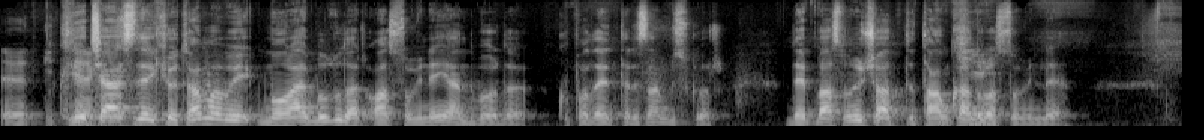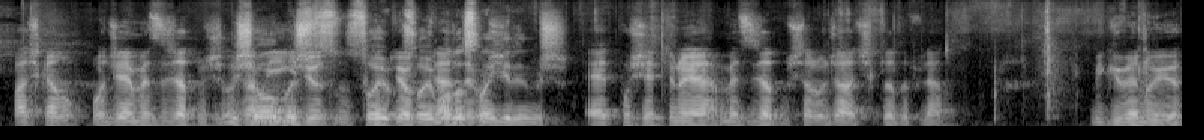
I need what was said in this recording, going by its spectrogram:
Evet gitti. Ya Chelsea de kötü ama bir moral buldular. Aston Villa'yı yendi bu arada. Kupada enteresan bir skor. Deplasman 3 attı. Tam kadro Aston Villa'ya. Başkan hocaya mesaj atmış. Bir Hocam şey iyi olmuş. gidiyorsun. Soy, soyunma odasına demiş. girilmiş. Evet Pochettino'ya mesaj atmışlar. Hoca açıkladı falan. Bir güven oyu.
